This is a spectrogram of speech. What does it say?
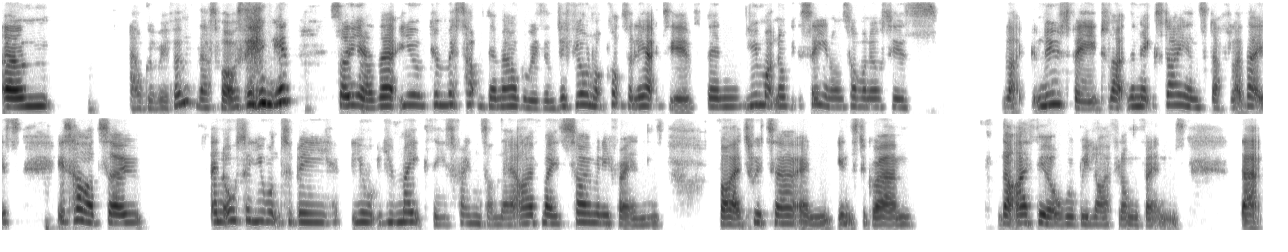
Um algorithm that's what i was thinking. So yeah that you can mess up with them algorithms. If you're not constantly active then you might not get seen on someone else's like news feed like the next day and stuff like that. It's it's hard. So and also you want to be you you make these friends on there i've made so many friends via twitter and instagram that i feel will be lifelong friends that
